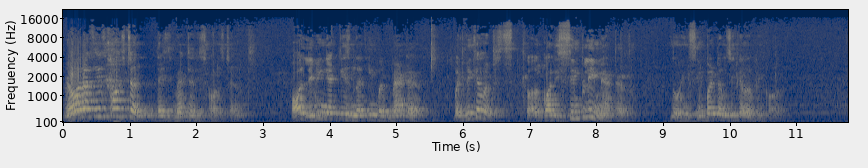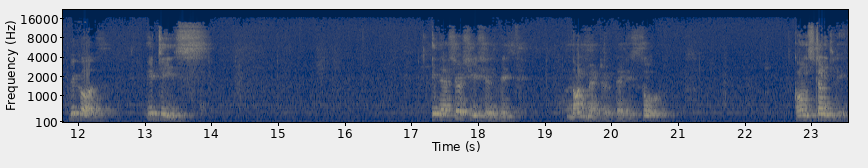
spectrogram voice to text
Vyavahar Rashi is constant, that is matter is constant. All living entity is nothing but matter. But we cannot call it simply matter. No, in simple terms it cannot be called. Because it is in association with non-matter, that is soul, constantly,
